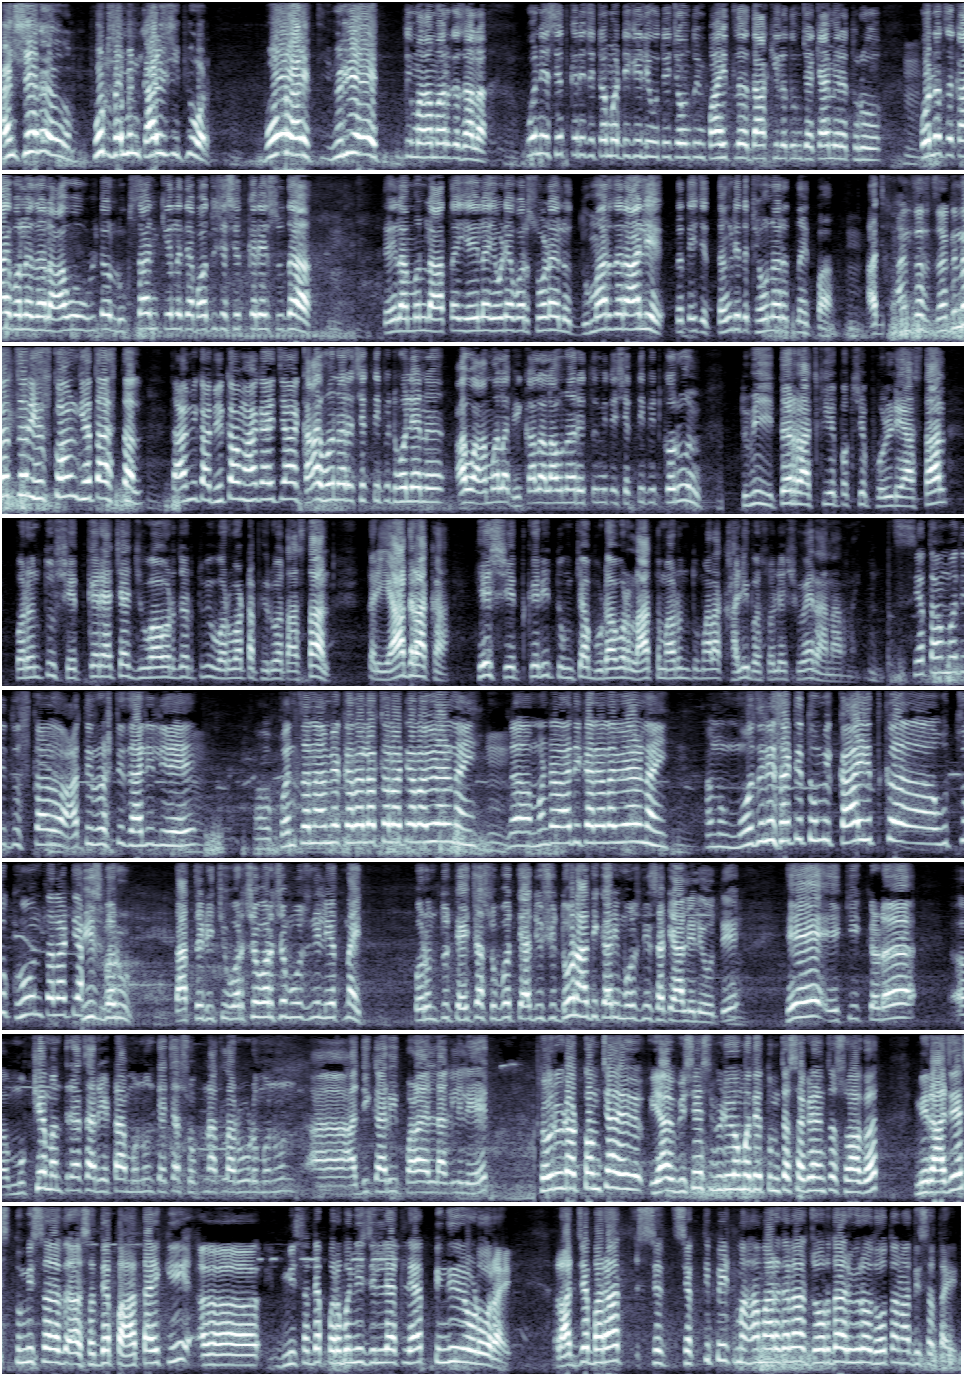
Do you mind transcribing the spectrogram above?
ऐंशी फूट जमीन काळीची pure bore आहेत विहिरी आहेत. ती महामार्ग झाला. कोणी शेतकऱ्याचे टमाटे गेले होते त्याच्यावर तुम्ही पाहितलं दाखिलं तुमच्या कॅमेरा थ्रू कोणाचं काय भलं झालं? अहो उलट नुकसान केलं त्या बाजूच्या शेतकऱ्या सुद्धा. त्याला म्हणलं आता यायला एवढ्या वर सोडायला दुमार जर आले तर त्याचे तंगडे तर ठेवणारच नाहीत पा आज आणि जर जगणच जर हिसकावून घेत असताल तर आम्ही का भिका मागायच्या? काय होणार आहे शक्तीपीठ होल्यानं? अहो आम्हाला भिकाला लावणार आहे तुम्ही ते शक्तीपीठ करून. तुम्ही इतर राजकीय पक्ष फोलडे असताल परंतु शेतकऱ्याच्या जीवावर जर तुम्ही वरवाटा फिरवत असताल तर याद राखा हे शेतकरी तुमच्या बुडावर लात मारून तुम्हाला खाली बसवल्याशिवाय राहणार नाही. शेतामध्ये दुष्काळ अतिवृष्टी झालेली आहे. पंचनामे करायला तलाट्याला वेळ नाही. मंडळ अधिकाऱ्याला वेळ नाही. मोजणीसाठी तुम्ही काय इतकं उत्सुक होऊन तलाठी फीस भरून तातडीची वर्ष वर्ष मोजणी येत नाहीत. परंतु त्याच्यासोबत त्या दिवशी दोन अधिकारी मोजणीसाठी आलेले होते. हे एकीकडं मुख्यमंत्र्याचा रेटा म्हणून त्याच्या स्वप्नातला रोड म्हणून अधिकारी पळायला लागलेले आहेत. स्टोरी डॉट कॉमच्या या विशेष व्हिडिओमध्ये तुमचं सगळ्यांचं स्वागत. मी राजेश तुम्ही स- सध्या पाहताय की मी सध्या परभणी जिल्ह्यातल्या पिंगळी रोडवर आहे. राज्यभरात श- शक्तीपीठ महामार्गाला जोरदार विरोध होताना दिसत आहे.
